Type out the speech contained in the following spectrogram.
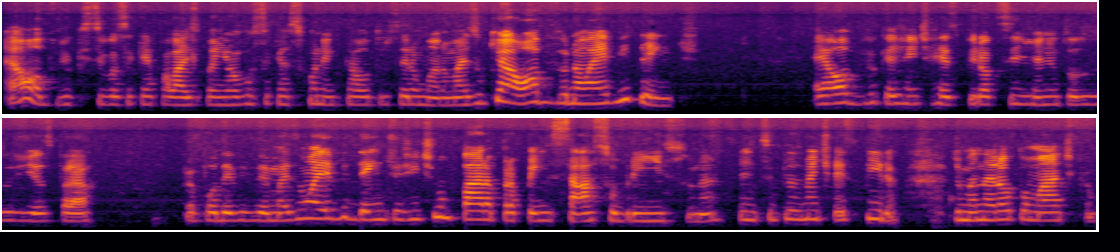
É óbvio que se você quer falar espanhol, você quer se conectar a outro ser humano, mas o que é óbvio não é evidente. É óbvio que a gente respira oxigênio todos os dias para para poder viver, mas não é evidente, a gente não para para pensar sobre isso, né? A gente simplesmente respira de maneira automática.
